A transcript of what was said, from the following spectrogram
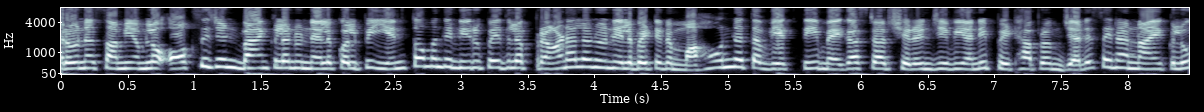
కరోనా సమయంలో ఆక్సిజన్ బ్యాంకులను నెలకొల్పి ఎంతో మంది నిరుపేదల ప్రాణాలను నిలబెట్టిన మహోన్నత వ్యక్తి మెగాస్టార్ చిరంజీవి అని పిఠాపురం జనసేన నాయకులు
